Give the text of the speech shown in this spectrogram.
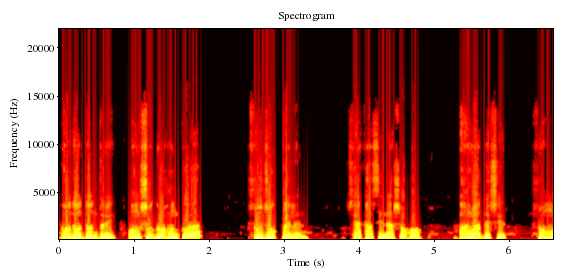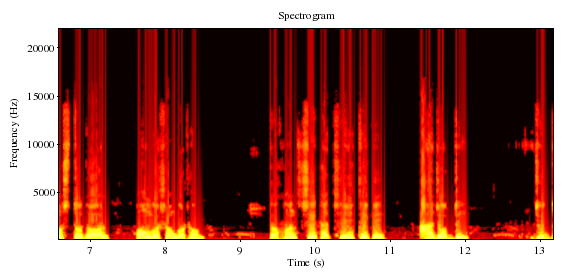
গণতন্ত্রে অংশগ্রহণ করার সুযোগ পেলেন শেখ হাসিনা সহ বাংলাদেশের সমস্ত দল, অঙ্গ সংগঠন। তখন শেখা, সেই থেকে আজ অবধি যুদ্ধ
